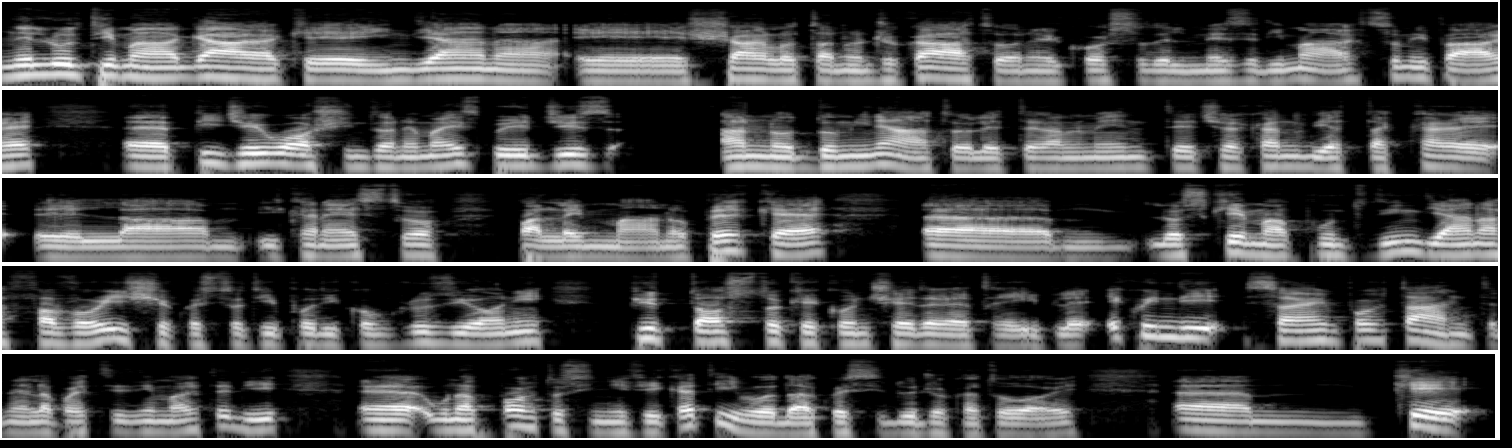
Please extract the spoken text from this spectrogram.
Nell'ultima gara che Indiana e Charlotte hanno giocato nel corso del mese di marzo, mi pare, eh, PJ Washington e Miles Bridges hanno dominato letteralmente cercando di attaccare eh, la, il canestro palla in mano perché eh, lo schema appunto di Indiana favorisce questo tipo di conclusioni piuttosto che concedere triple. E quindi sarà importante nella partita di martedì eh, un apporto significativo da questi due giocatori ehm, che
